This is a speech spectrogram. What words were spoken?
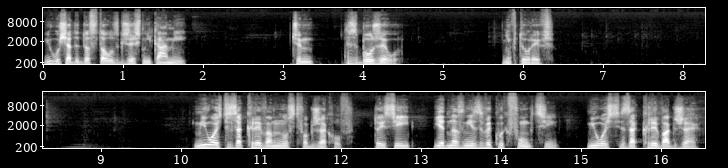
I usiadł do stołu z grzesznikami, czym wzburzył niektórych. Miłość zakrywa mnóstwo grzechów. To jest jej jedna z niezwykłych funkcji. Miłość zakrywa grzech.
